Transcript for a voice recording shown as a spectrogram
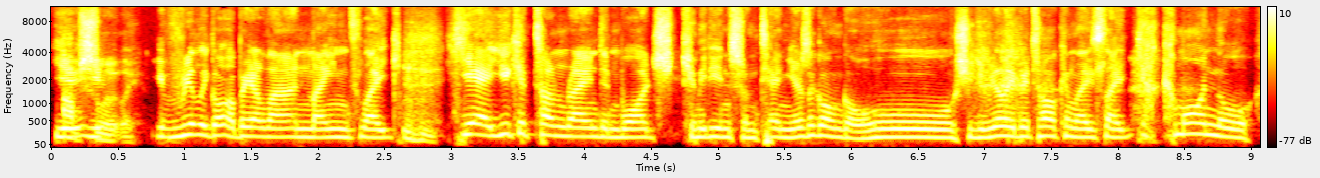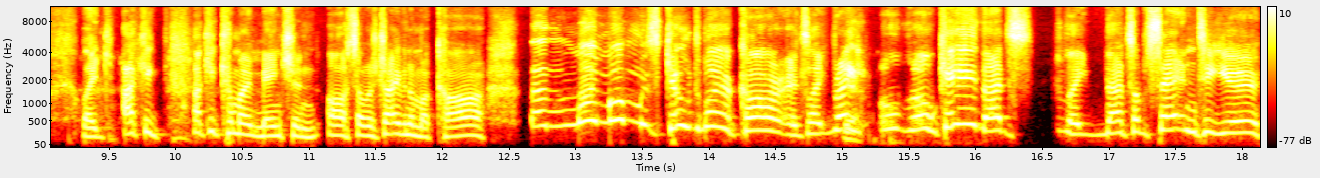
you, you, Absolutely. You've really got to bear that in mind. Like, Mm-hmm. yeah, you could turn around and watch comedians from ten years ago and go, "Oh, should you really be talking like?" It's like, yeah, come on, though. Like, I could, I could come out and mention, "Oh, so I was driving in my car, and my mum was killed by a car." It's like, right, oh, okay, that's like that's upsetting to you.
